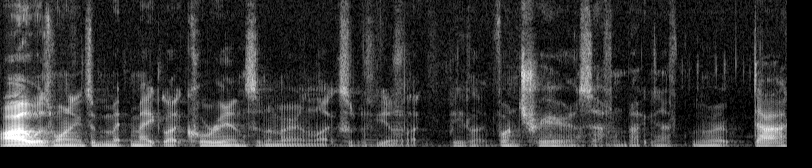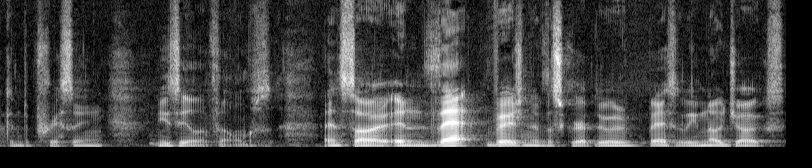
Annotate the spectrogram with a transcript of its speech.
I was wanting to ma- make like Korean cinema and like sort of, you know, like be like Von Trier and stuff, and like you know, dark and depressing New Zealand films. And so in that version of the script, there were basically no jokes.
